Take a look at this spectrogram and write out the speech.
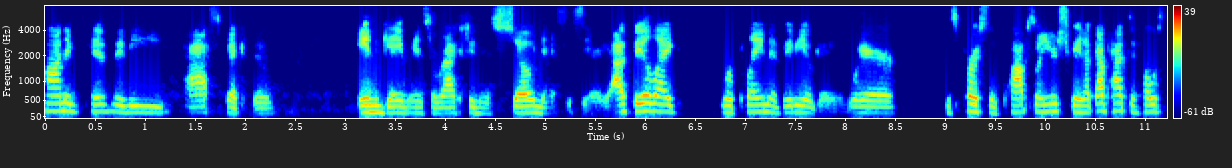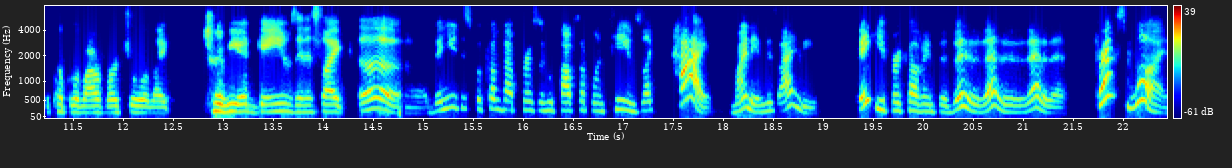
connectivity aspect of in-game interaction is so necessary. I feel like we're playing a video game where this person pops on your screen. Like I've had to host a couple of our virtual like trivia games and it's like, uh, then you just become that person who pops up on teams like, hi, my name is Ivy. Thank you for coming to da da da da da da. Press one.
